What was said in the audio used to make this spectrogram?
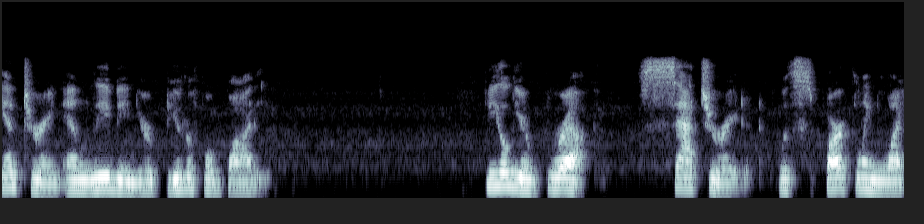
entering and leaving your beautiful body. Feel your breath saturated with sparkling light.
